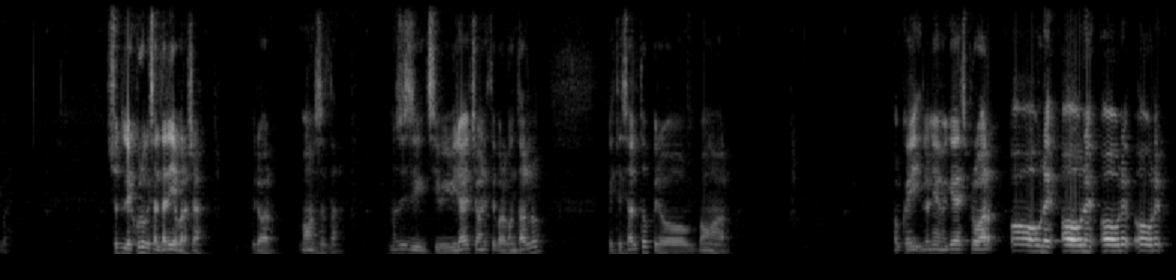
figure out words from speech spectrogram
bueno. Yo les juro que saltaría para allá. Pero a ver, vamos a saltar. No sé si, si vivirá el chabón este para contarlo. Este salto, pero vamos a ver. Ok, lo único que me queda es probar. ¡Obre! ¡Obre! ¡Obre! ¡Obre!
